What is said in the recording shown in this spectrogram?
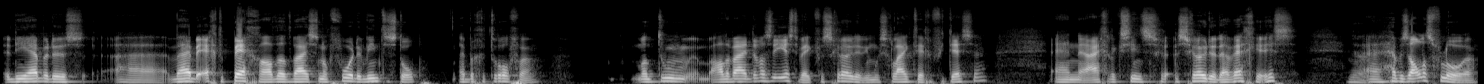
Die hebben dus... eh, wij hebben echt de pech gehad dat wij ze nog voor de winterstop hebben getroffen. Want toen hadden wij... Dat was de eerste week van Schreuder. Die moest gelijk tegen Vitesse. En eigenlijk sinds Sch- Schreuder daar weg is... Ja. eh, hebben ze alles verloren.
